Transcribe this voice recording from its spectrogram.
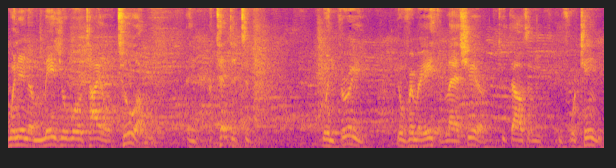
winning a major world title, two of them, and attempted to win three November 8th of last year, 2014.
